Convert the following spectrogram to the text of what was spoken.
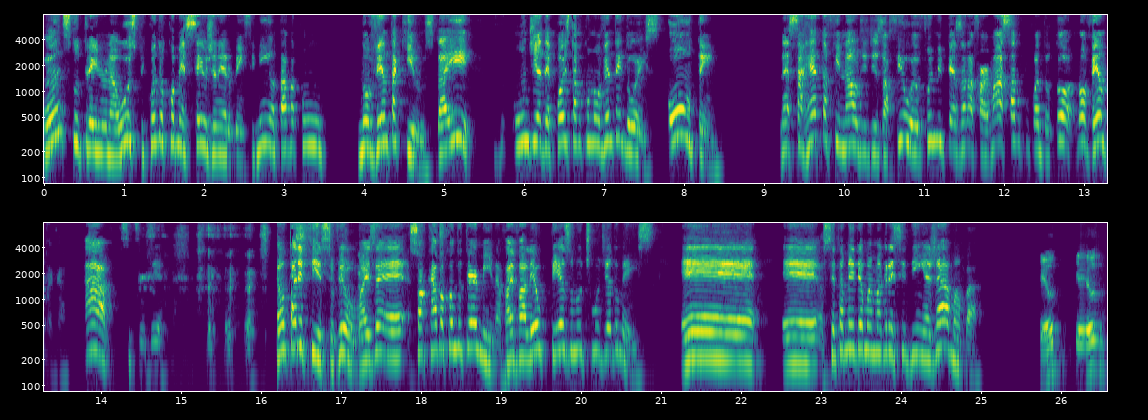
Antes do treino na USP, quando eu comecei o janeiro bem fininho, eu estava com 90 quilos. Daí, um dia depois, estava com 92. Ontem, nessa reta final de desafio, eu fui me pesar na farmácia, sabe com quanto eu tô? 90, cara. Ah, se fuder. Então tá difícil, viu? Mas é, é, só acaba quando termina. Vai valer o peso no último dia do mês. É, é, você também deu uma emagrecidinha já, Mamba? Eu, eu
